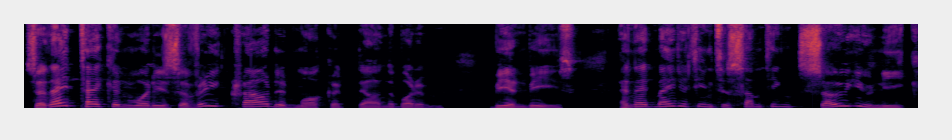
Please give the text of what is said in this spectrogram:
So they'd taken what is a very crowded market down the bottom, B&Bs, and they'd made it into something so unique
